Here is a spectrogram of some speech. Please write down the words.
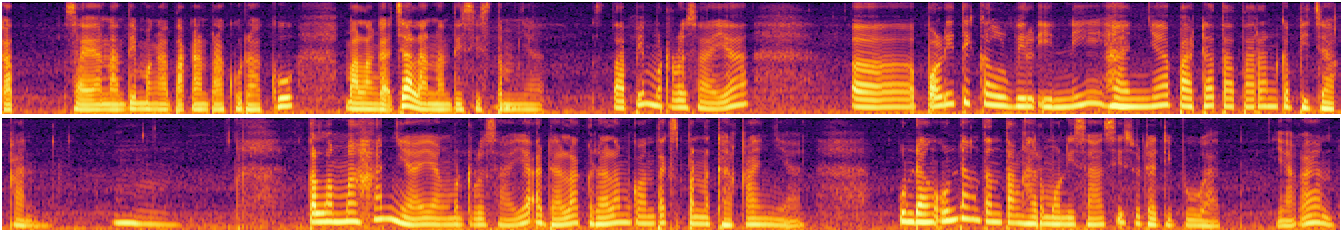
kat- saya nanti mengatakan ragu-ragu malah nggak jalan nanti sistemnya. Tapi menurut saya eh, political will ini hanya pada tataran kebijakan. Hmm. Kelemahannya yang menurut saya adalah ke dalam konteks penegakannya. Undang-undang tentang harmonisasi sudah dibuat, ya kan?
